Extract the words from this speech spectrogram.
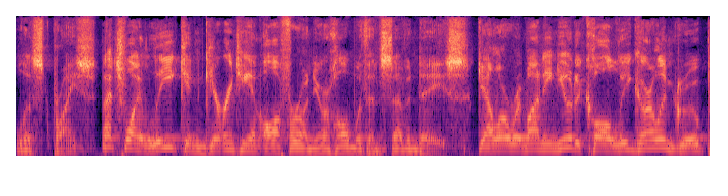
list price. That's why Lee can guarantee an offer on your home within seven days. Gallo reminding you to call Lee Garland Group,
